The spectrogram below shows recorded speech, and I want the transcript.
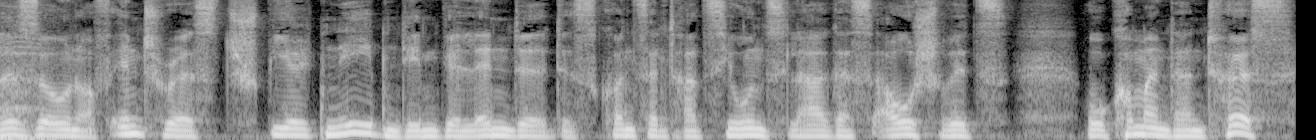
The Zone of Interest spielt neben dem Gelände des Konzentrationslagers Auschwitz, wo Kommandant Höss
